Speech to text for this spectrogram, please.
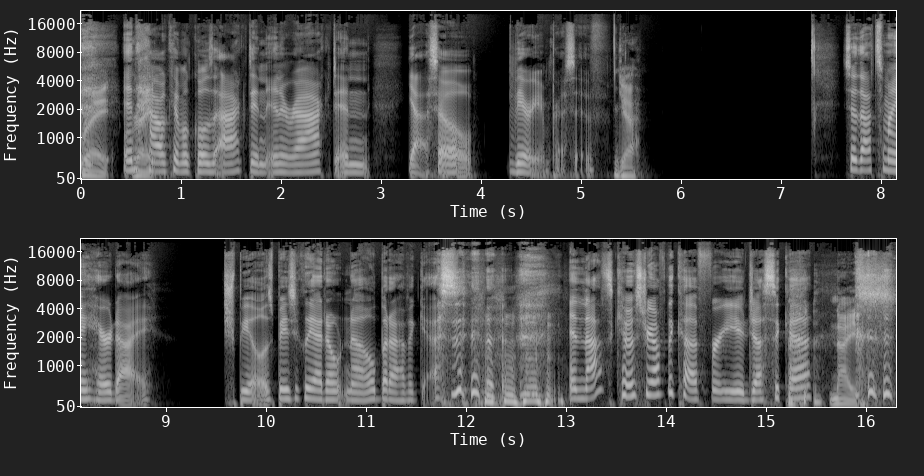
Right. and right. how chemicals act and interact and yeah, so very impressive. yeah. So that's my hair dye spiel is basically I don't know, but I have a guess. and that's chemistry off the cuff for you, Jessica. nice.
